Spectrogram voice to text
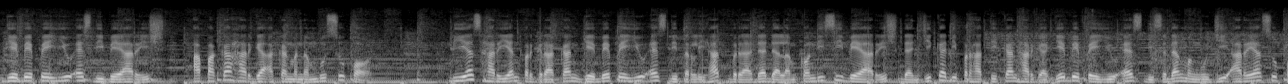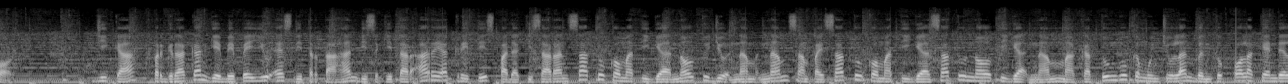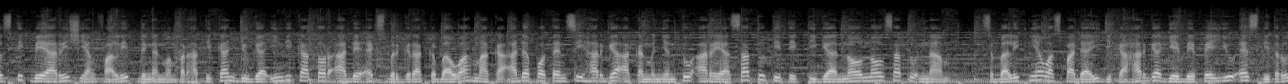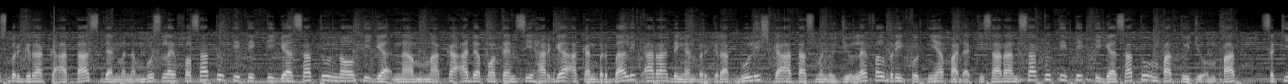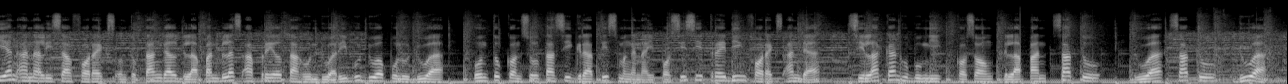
GBP USD bearish, apakah harga akan menembus support? Bias harian pergerakan GBP USD terlihat berada dalam kondisi bearish dan jika diperhatikan harga GBP USD sedang menguji area support. Jika pergerakan GBP USD tertahan di sekitar area kritis pada kisaran 1,30766 sampai 1,31036 maka tunggu kemunculan bentuk pola candlestick bearish yang valid dengan memperhatikan juga indikator ADX bergerak ke bawah maka ada potensi harga akan menyentuh area 1.30016. Sebaliknya waspadai jika harga GBP USD terus bergerak ke atas dan menembus level 1.31036 maka ada potensi harga akan berbalik arah dengan bergerak bullish ke atas menuju level berikutnya pada kisaran 1.31474. Sekian analisa forex untuk tanggal 18 April tahun 2022. Untuk konsultasi gratis mengenai posisi trading forex Anda, silakan hubungi 081212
